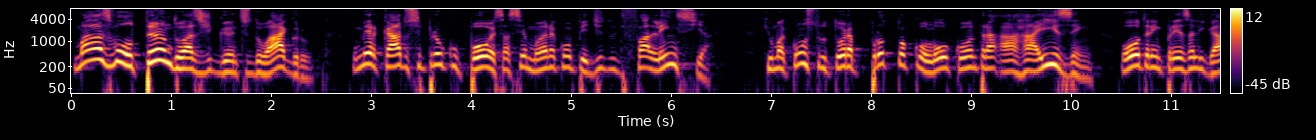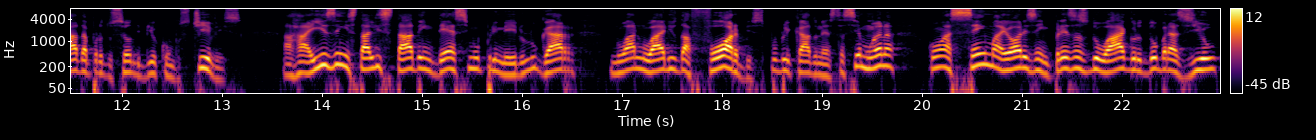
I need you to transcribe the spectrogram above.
Mas voltando às gigantes do agro, o mercado se preocupou essa semana com o pedido de falência que uma construtora protocolou contra a Raizen, outra empresa ligada à produção de biocombustíveis. A Raizen está listada em 11º lugar no anuário da Forbes, publicado nesta semana, com as 100 maiores empresas do agro do Brasil,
